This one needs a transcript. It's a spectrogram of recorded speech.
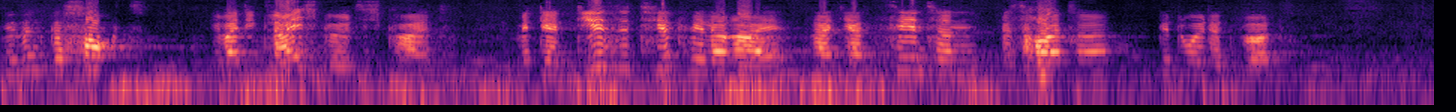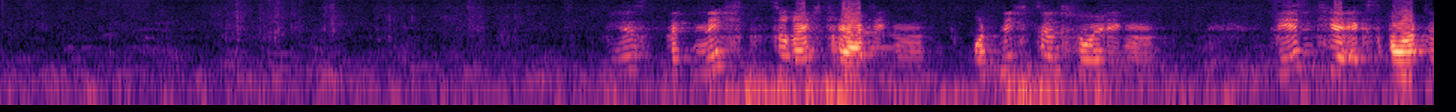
Wir sind geschockt über die Gleichgültigkeit, mit der diese Tierquälerei seit Jahrzehnten bis heute geduldet wird. Sie ist mit nichts zu rechtfertigen und nicht zu entschuldigen. Wesentierexporte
